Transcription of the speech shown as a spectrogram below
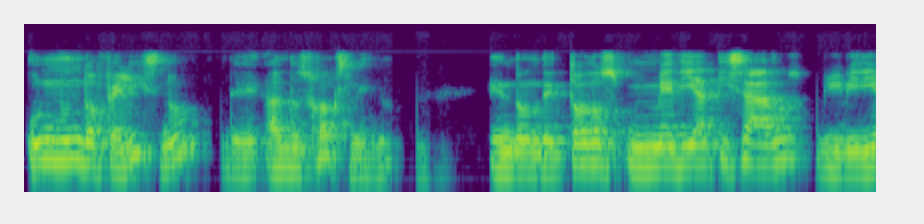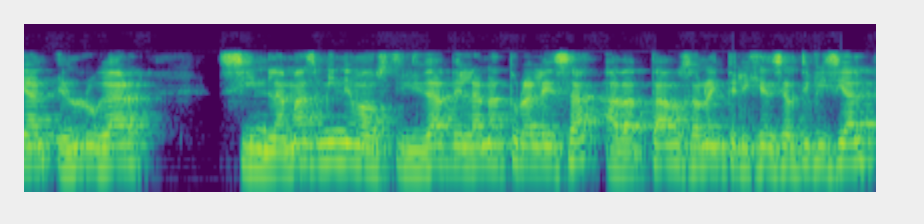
un mundo feliz, ¿no? De Aldous Huxley, ¿no? En donde todos mediatizados vivirían en un lugar sin la más mínima hostilidad de la naturaleza, adaptados a una inteligencia artificial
